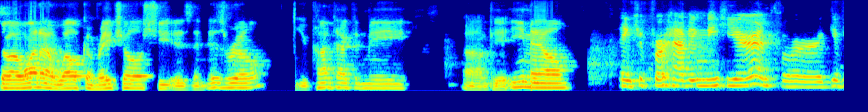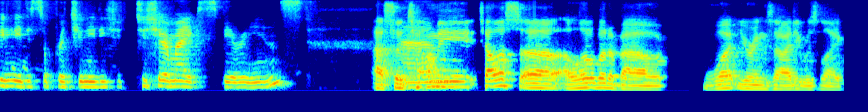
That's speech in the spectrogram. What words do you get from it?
So I want to welcome Rachel. She is in Israel. You contacted me um, via email. Thank you for having me here and for giving me this opportunity to share my experience. Uh, so tell um, me, tell us uh, a little bit about what your anxiety was like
